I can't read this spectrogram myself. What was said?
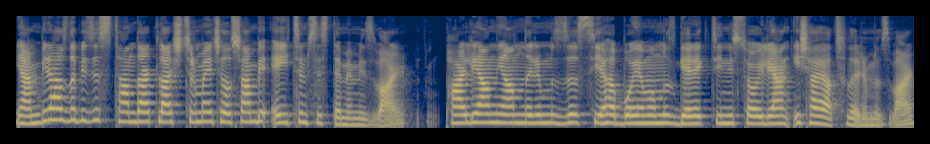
Yani biraz da bizi standartlaştırmaya çalışan bir eğitim sistemimiz var. Parlayan yanlarımızı siyaha boyamamız gerektiğini söyleyen iş hayatlarımız var.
